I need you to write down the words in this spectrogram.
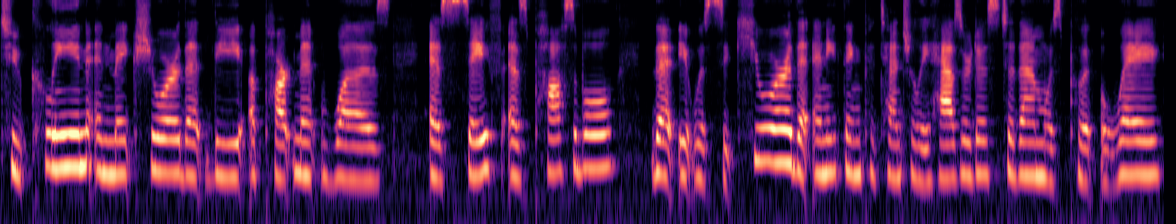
to clean and make sure that the apartment was as safe as possible, that it was secure, that anything potentially hazardous to them was put away.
